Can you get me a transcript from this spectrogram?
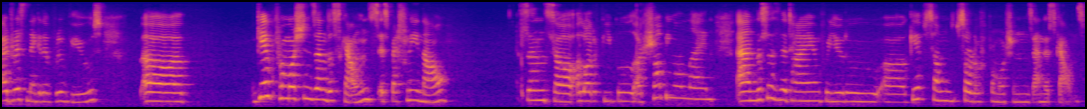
address negative reviews, uh, give promotions and discounts, especially now since uh, a lot of people are shopping online and this is the time for you to uh, give some sort of promotions and discounts.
